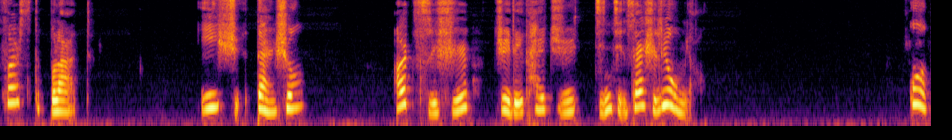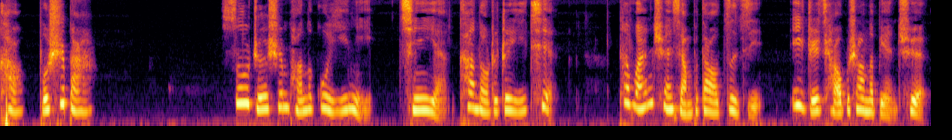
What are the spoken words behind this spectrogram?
First blood，一血诞生，而此时距离开局仅仅三十六秒。我靠，不是吧？苏哲身旁的顾以你亲眼看到了这一切，他完全想不到自己一直瞧不上的扁鹊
